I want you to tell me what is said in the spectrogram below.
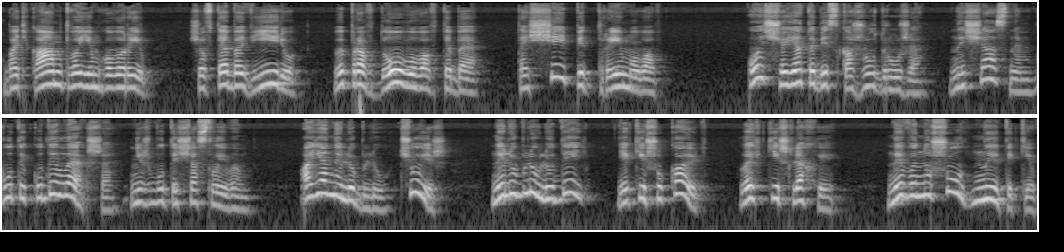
Батькам твоїм говорив, що в тебе вірю, виправдовував тебе та ще й підтримував. Ось що я тобі скажу, друже. Нещасним бути куди легше, ніж бути щасливим. А я не люблю, чуєш? Не люблю людей, які шукають легкі шляхи. Не виношу нитиків.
